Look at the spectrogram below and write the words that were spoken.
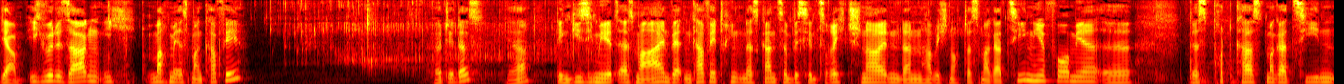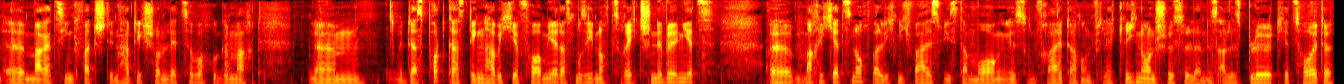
ja, ich würde sagen, ich mache mir erstmal einen Kaffee. Hört ihr das? Ja. Den gieße ich mir jetzt erstmal ein, werde einen Kaffee trinken, das Ganze ein bisschen zurechtschneiden. Dann habe ich noch das Magazin hier vor mir. Äh, das Podcast-Magazin, äh, Magazin Quatsch, den hatte ich schon letzte Woche gemacht. Ähm, das Podcast-Ding habe ich hier vor mir, das muss ich noch zurecht schnibbeln jetzt. Äh, Mache ich jetzt noch, weil ich nicht weiß, wie es da morgen ist und Freitag und vielleicht kriege ich noch einen Schlüssel, dann ist alles blöd. Jetzt heute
